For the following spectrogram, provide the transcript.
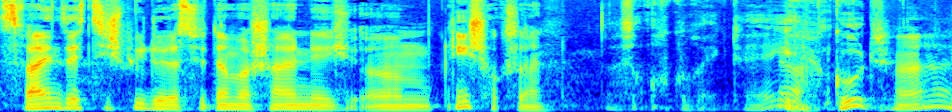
62 Spiele, das wird dann wahrscheinlich ähm, Knieschock sein. Das ist auch korrekt. Hey, ja. gut. Ah.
